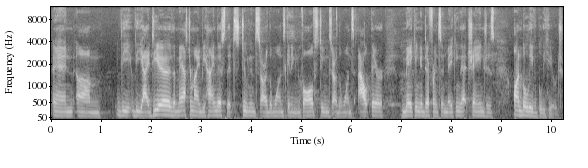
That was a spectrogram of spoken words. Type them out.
and um, the, the idea, the mastermind behind this, that students are the ones getting involved, students are the ones out there making a difference and making that change is unbelievably huge.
